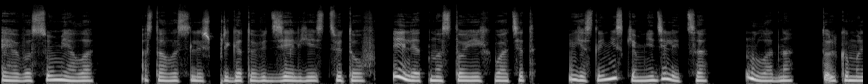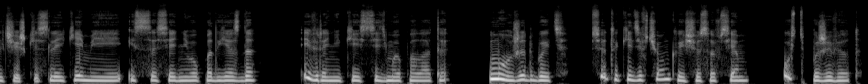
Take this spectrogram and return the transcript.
Эва сумела. Осталось лишь приготовить зелье из цветов, и лет на сто ей хватит если ни с кем не делиться. Ну ладно, только мальчишки с лейкемией из соседнего подъезда и Вероники из седьмой палаты. Может быть, все таки девчонка еще совсем. Пусть поживет.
